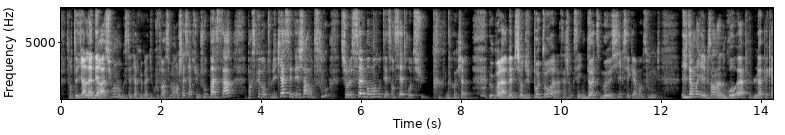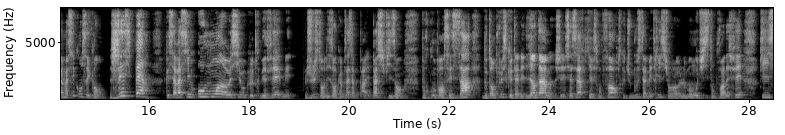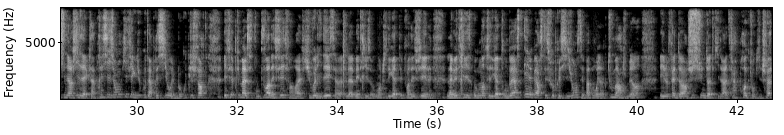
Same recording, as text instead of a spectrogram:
C'est pour te dire l'aberration, c'est-à-dire que bah du coup forcément en chasseur tu ne joues pas ça, parce que dans tous les cas c'est déjà en dessous, sur le seul moment où tu es censé être au-dessus. donc, euh, donc voilà, même sur du poteau, sachant que c'est une dot mono-cible, c'est quand même en dessous. Donc, évidemment il y a besoin d'un gros up, l'up est quand même assez conséquent. J'espère que ça va sim au moins aussi haut que le truc d'effet, mais juste en lisant comme ça, ça me paraît pas suffisant pour compenser ça, d'autant plus que tu as liens d'âme chez les chasseurs qui sont forts parce que tu boostes ta maîtrise sur le moment où tu utilises ton pouvoir d'effet, qui synergise avec la précision, qui fait que du coup ta précision est beaucoup plus forte et fait plus mal, c'est ton pouvoir d'effet, enfin bref, tu vois l'idée, la maîtrise augmente les dégâts de tes pouvoirs d'effet, la maîtrise augmente les dégâts de ton burst, et le burst est sous précision, c'est pas pour rien, tout marche bien, et le fait d'avoir juste une dot qui va te faire proc ton kill shot,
